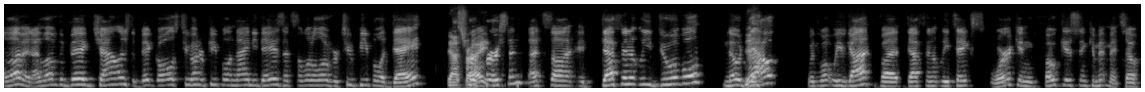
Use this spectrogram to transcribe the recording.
I love it. I love the big challenge. The big goal is 200 people in 90 days. That's a little over two people a day. That's right. person. That's uh, definitely doable, no yeah. doubt, with what we've got, but definitely takes work and focus and commitment. So,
